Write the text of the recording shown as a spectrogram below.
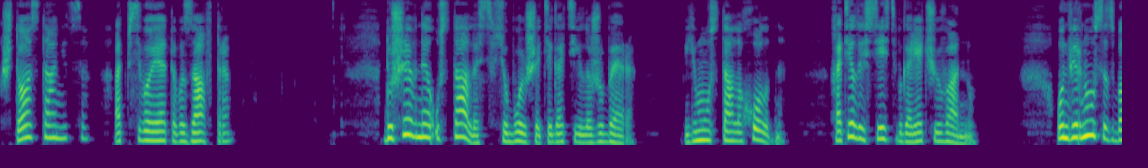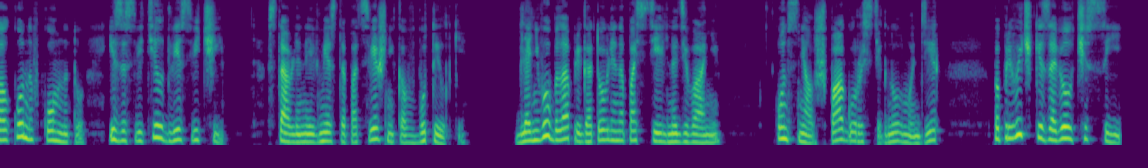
Что останется от всего этого завтра? Душевная усталость все больше тяготила Жубера. Ему стало холодно. Хотелось сесть в горячую ванну. Он вернулся с балкона в комнату и засветил две свечи, вставленные вместо подсвечников в бутылки. Для него была приготовлена постель на диване. Он снял шпагу, расстегнул мундир, по привычке завел часы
